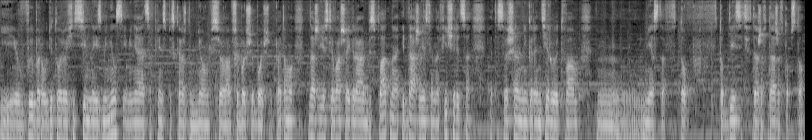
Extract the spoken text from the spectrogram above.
и выбор аудитории очень сильно изменился и меняется, в принципе, с каждым днем все, все больше и больше. Поэтому даже если ваша игра бесплатна и даже если она фичерится, это совершенно не гарантирует вам место в топ в топ-10, даже, даже в топ-100.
